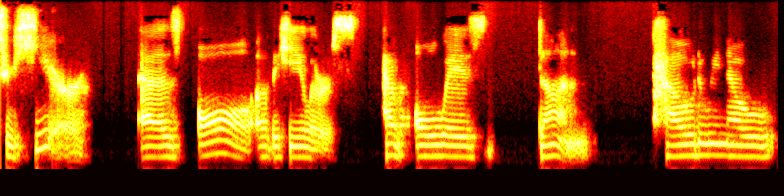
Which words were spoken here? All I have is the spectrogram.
to hear, as all of the healers have always done. How do we know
